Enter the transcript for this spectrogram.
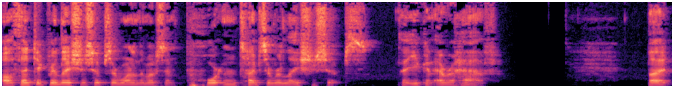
Authentic relationships are one of the most important types of relationships that you can ever have. But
